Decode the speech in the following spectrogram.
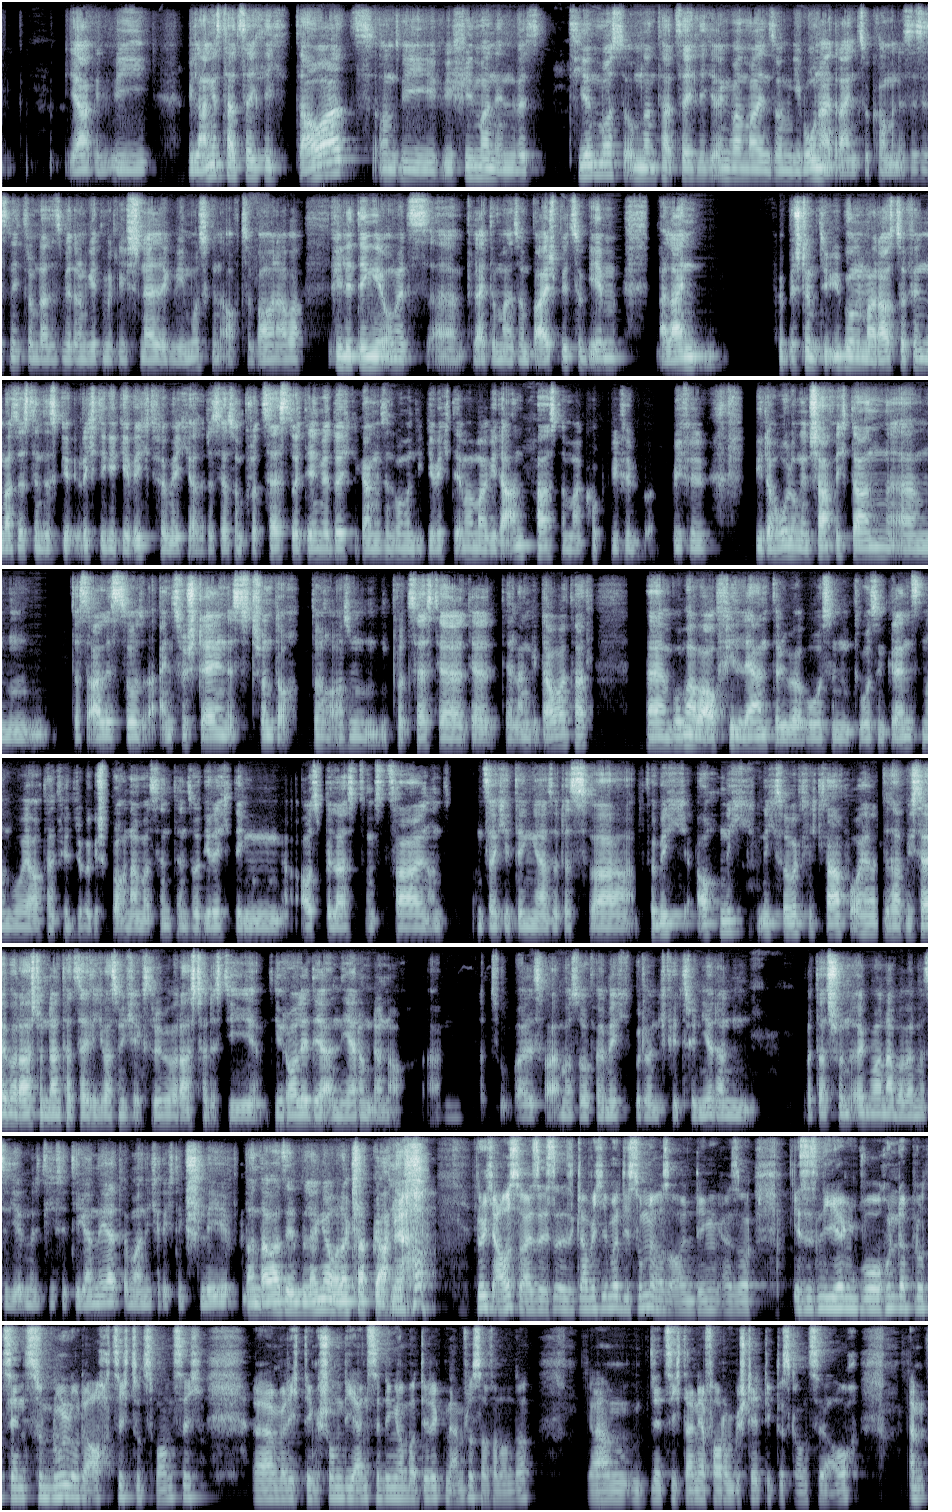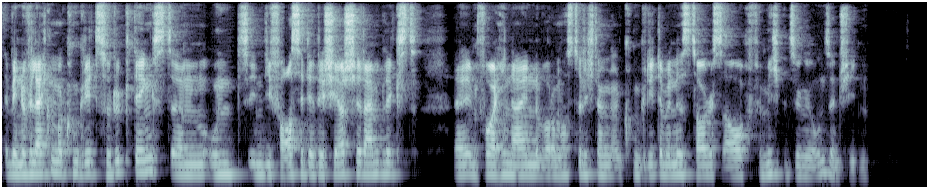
ja, wie, wie lange es tatsächlich dauert und wie, wie viel man investieren muss, um dann tatsächlich irgendwann mal in so eine Gewohnheit reinzukommen. Es ist jetzt nicht darum, dass es mir darum geht, möglichst schnell irgendwie Muskeln aufzubauen, aber viele Dinge, um jetzt äh, vielleicht um mal so ein Beispiel zu geben, allein für bestimmte Übungen mal rauszufinden, was ist denn das richtige Gewicht für mich. Also das ist ja so ein Prozess, durch den wir durchgegangen sind, wo man die Gewichte immer mal wieder anpasst und mal guckt, wie viel, wie viel Wiederholungen schaffe ich dann. Ähm, das alles so einzustellen, ist schon doch durchaus ein Prozess, der, der, der lang gedauert hat, ähm, wo man aber auch viel lernt darüber, wo sind, wo sind Grenzen und wo wir auch dann viel darüber gesprochen haben, was sind denn so die richtigen Ausbelastungszahlen und und solche Dinge. Also das war für mich auch nicht, nicht so wirklich klar vorher. Das hat mich sehr überrascht und dann tatsächlich, was mich extrem überrascht hat, ist die, die Rolle der Ernährung dann auch ähm, dazu, weil es war immer so für mich, gut, wenn ich viel trainiere, dann wird das schon irgendwann, aber wenn man sich eben richtig ernährt, wenn man nicht richtig schläft, dann dauert es eben länger oder klappt gar nicht. Ja. Durchaus. Also es ist, glaube ich, immer die Summe aus allen Dingen. Also ist es nie irgendwo 100% zu 0 oder 80 zu 20, äh, weil ich denke schon, die einzelnen Dinge haben einen direkten Einfluss aufeinander. Ähm, und letztlich deine Erfahrung bestätigt das Ganze auch. Ähm, wenn du vielleicht nochmal konkret zurückdenkst ähm, und in die Phase der Recherche reinblickst, äh, im Vorhinein, warum hast du dich dann konkret am Ende des Tages auch für mich bzw. uns entschieden?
